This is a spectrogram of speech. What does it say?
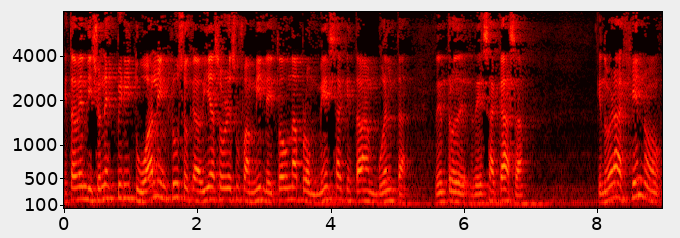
esta bendición espiritual incluso que había sobre su familia y toda una promesa que estaba envuelta dentro de, esa casa, que no era ajeno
